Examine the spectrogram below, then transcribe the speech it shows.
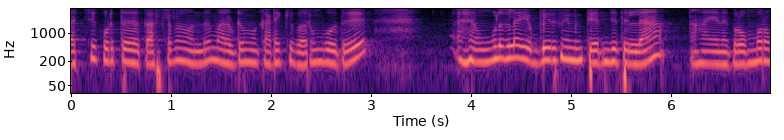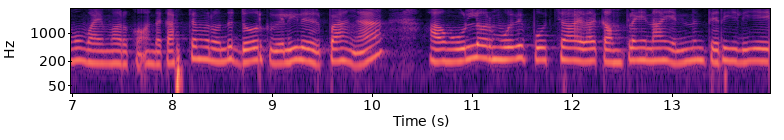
தச்சு கொடுத்த கஸ்டமர் வந்து மறுபடியும் கடைக்கு வரும்போது உங்களுக்கெல்லாம் எப்படி இருக்குன்னு எனக்கு தெரிஞ்சதில்ல. ஆனால் எனக்கு ரொம்ப ரொம்ப பயமாக இருக்கும். அந்த கஸ்டமர் வந்து டோருக்கு வெளியில் இருப்பாங்க. அவங்க உள்ளே வரும்போதே போச்சா? ஏதாவது கம்ப்ளைண்ட்னா என்னன்னு தெரியலையே.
